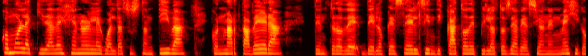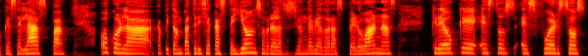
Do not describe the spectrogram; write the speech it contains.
cómo la equidad de género y la igualdad sustantiva con Marta Vera dentro de, lo que es el Sindicato de Pilotos de Aviación en México, que es el ASPA, o con la capitán Patricia Castellón sobre la Asociación de Aviadoras Peruanas. Creo que estos esfuerzos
